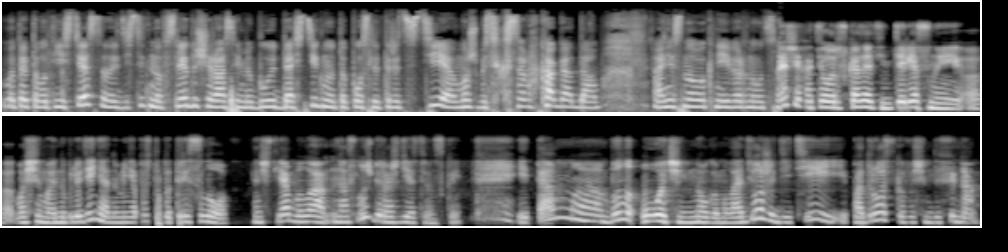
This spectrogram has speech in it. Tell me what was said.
вот эта вот естественность действительно в следующий раз ими будет достигнута после 30, а может быть к 40 годам. Они снова к ней вернутся. Знаешь, я хотела рассказать интересный э, вообще мое наблюдение, оно меня просто потрясло. Значит, я была на службе рождественской, и там э, было очень много молодежи, детей и подростков, в общем, дофига.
